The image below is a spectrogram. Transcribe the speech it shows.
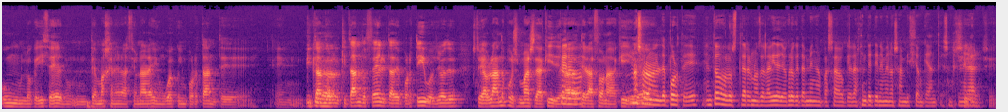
un, lo que dice él, un tema generacional, hay un hueco importante en, quitando, la... quitando Celta, Deportivo, yo de, estoy hablando pues más de aquí, de, la, de la, zona de aquí. No solo en el deporte, ¿eh? en todos los terrenos de la vida yo creo que también ha pasado, que la gente tiene menos ambición que antes en general. Sí, sí.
